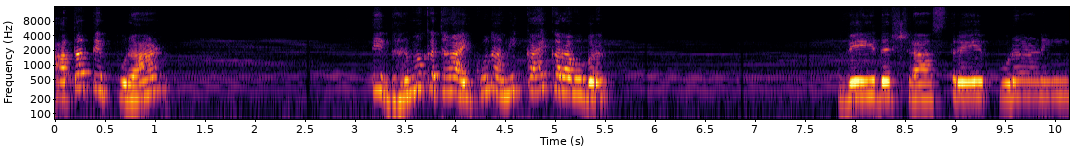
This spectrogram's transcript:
आता ते पुराण ती धर्मकथा ऐकून आम्ही काय करावं बरं? वेदशास्त्रे पुराणे.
